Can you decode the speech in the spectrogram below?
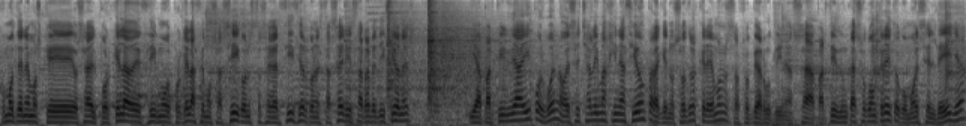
cómo tenemos que, o sea, el por qué la decimos, por qué la hacemos así, con estos ejercicios, con esta serie, estas repeticiones, y a partir de ahí, pues bueno, es echar la imaginación para que nosotros creemos nuestras propias rutinas. O sea, a partir de un caso concreto como es el de ella,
